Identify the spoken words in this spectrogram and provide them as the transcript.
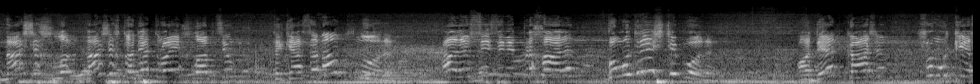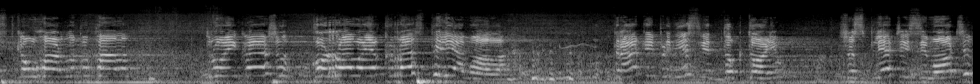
Наших, хло- наших тоді троє хлопців таке саме вткнули. Але всі сі відбрехали, бо мудріші були. Один каже, що йому кістка у горло попала, другий каже, корова якраз теле мала. Третій приніс від докторів, що з плечі сімочі.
